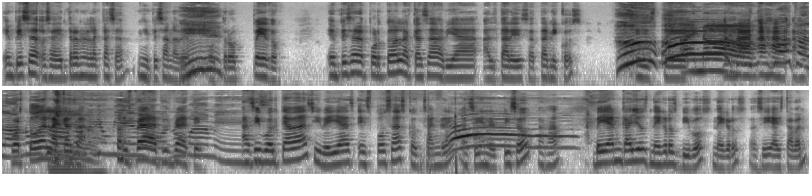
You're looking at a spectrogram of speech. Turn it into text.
Empieza, o sea, entran a la casa y empiezan a ver ¿Eh? otro pedo. Empiezan, por toda la casa había altares satánicos. Este, Ay, no. Ajá, ajá, por no, toda la casa. miedo, espérate, espérate. Así volteabas y veías esposas con sangre, así en el piso, ajá. Veían gallos negros vivos, negros, así, ahí estaban.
